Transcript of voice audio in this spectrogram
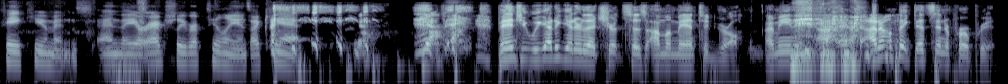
fake humans and they are actually reptilians. I can't. yeah. Benji, we got to get her that shirt that says "I'm a mantid girl." I mean, I, I, don't think that's inappropriate.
